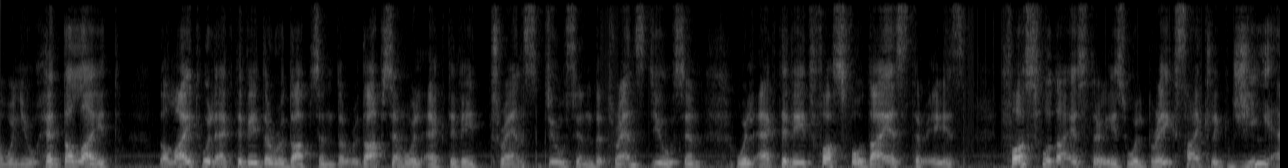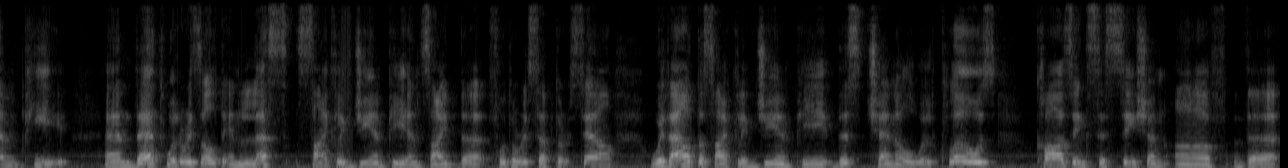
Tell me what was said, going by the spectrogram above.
when you hit the light, the light will activate the rhodopsin. The rhodopsin will activate transducin. The transducin will activate phosphodiesterase. Phosphodiesterase will break cyclic GMP, and that will result in less cyclic GMP inside the photoreceptor cell. Without the cyclic GMP, this channel will close, causing cessation of the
